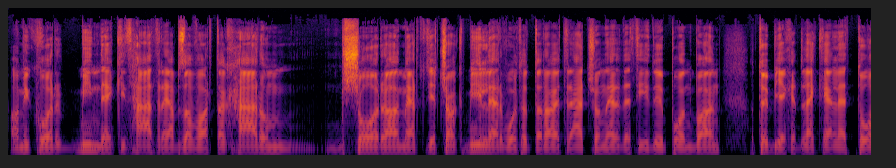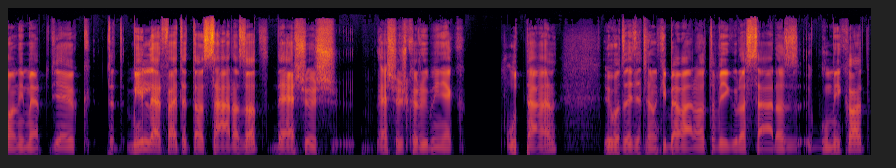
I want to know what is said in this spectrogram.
amikor mindenkit hátrább zavartak három sorral, mert ugye csak Miller volt ott a rajtrácson eredeti időpontban, a többieket le kellett tolni, mert ugye ők, tehát Miller feltette a szárazat, de esős, esős körülmények után, ő volt az egyetlen, aki bevállalta végül a száraz gumikat,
